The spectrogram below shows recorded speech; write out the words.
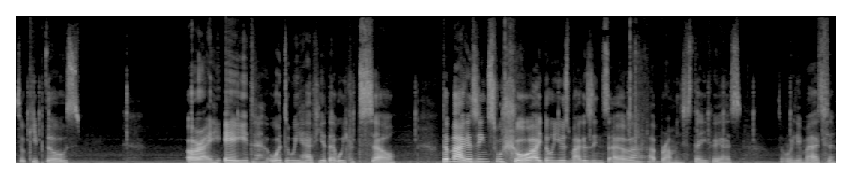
so keep those. Alright, aid. What do we have here that we could sell? The magazines for sure. I don't use magazines ever. A Brahmin steak, I guess. Doesn't really matter.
